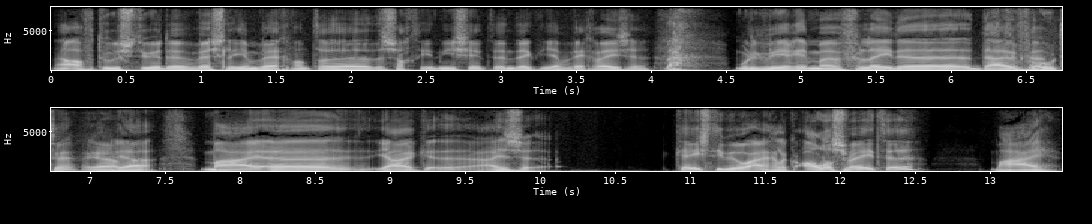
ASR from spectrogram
Nou, af en toe stuurde Wesley hem weg, want eh dan zag hij het niet zitten. En dacht hij, ja, wegwezen. Moet ik weer in mijn verleden vergoeden. Ja. Ja. maar eh, ja, ik, hij is, Kees die wil eigenlijk alles weten. Maar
